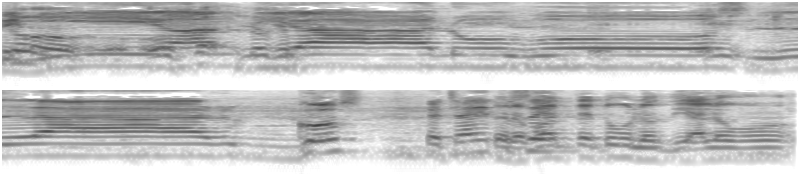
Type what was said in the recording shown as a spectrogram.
No, o tenían sea, lo que- diálogos Eh, largos, ¿cachai? Pero Entonces, ponte tú los diálogos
